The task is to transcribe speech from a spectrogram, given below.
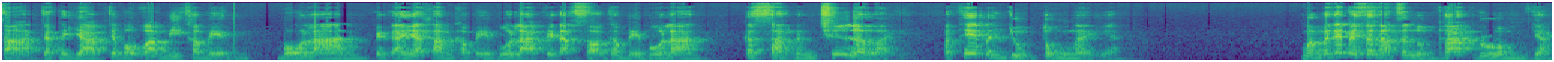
ศาสตร์จะพยายามจะบอกว่ามีเขมรโบราณ เป็นอารยธรรมเขมรโบราณเป็นอักษรเขมรโบราณ กษัตริย์มันชื่ออะไร ประเทศมันอยู่ตรงไหนอะมันไม่ได้ไปสนับสนุนภาพรวมใหญ่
